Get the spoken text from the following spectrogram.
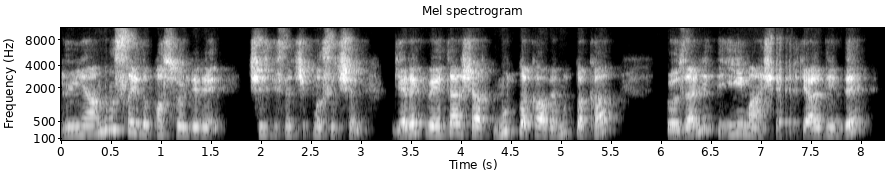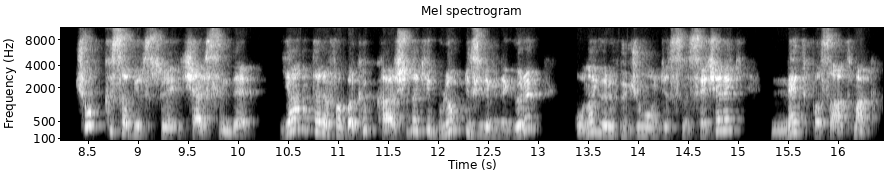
dünyanın sayılı pasörleri çizgisine çıkması için gerek ve yeter şart mutlaka ve mutlaka özellikle iyi manşet geldiğinde çok kısa bir süre içerisinde yan tarafa bakıp karşıdaki blok dizilimine göre ona göre hücum oyuncusunu seçerek net pası atmak.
